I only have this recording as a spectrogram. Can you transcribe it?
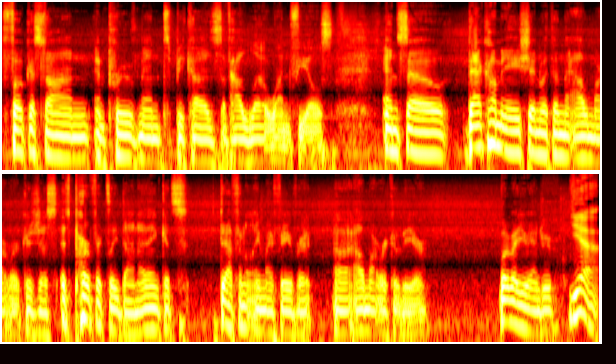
focused on improvement because of how low one feels and so that combination within the album artwork is just it's perfectly done i think it's definitely my favorite uh, album artwork of the year what about you, Andrew? Yeah,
